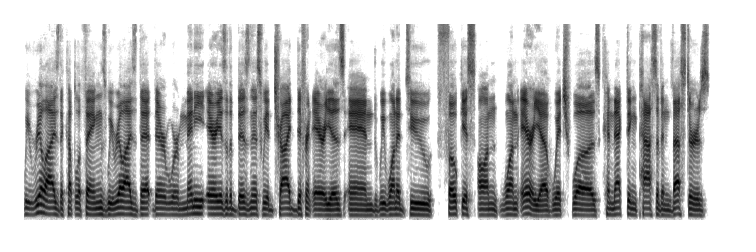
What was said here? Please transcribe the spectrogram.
we realized a couple of things. We realized that there were many areas of the business. We had tried different areas and we wanted to focus on one area, which was connecting passive investors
